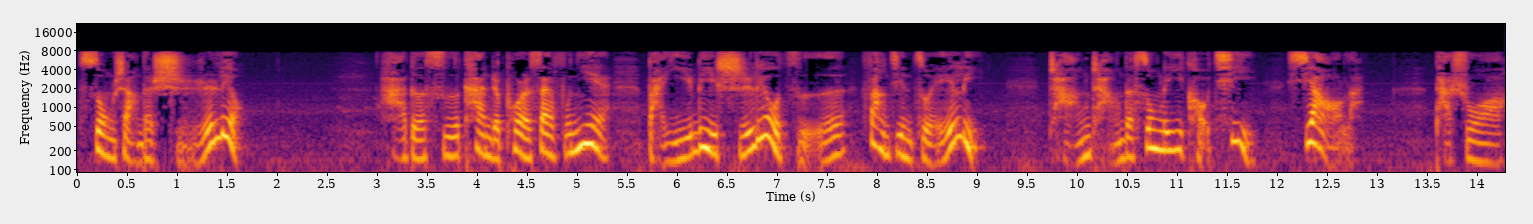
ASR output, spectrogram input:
送上的石榴，哈德斯看着珀尔塞福涅把一粒石榴籽放进嘴里，长长的松了一口气，笑了。他说：“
